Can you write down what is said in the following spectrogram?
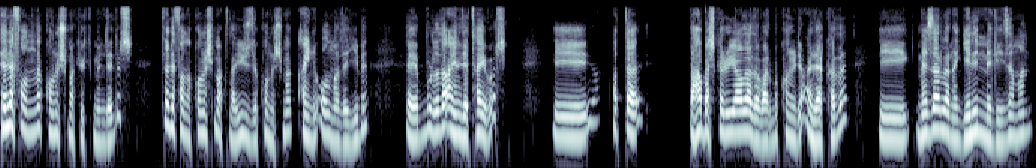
telefonla konuşmak hükmündedir. Telefonla konuşmakla yüzle konuşmak aynı olmadığı gibi e, burada da aynı detay var. E, hatta daha başka rüyalar da var bu konuyla alakalı. E, mezarlarına gelinmediği zaman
